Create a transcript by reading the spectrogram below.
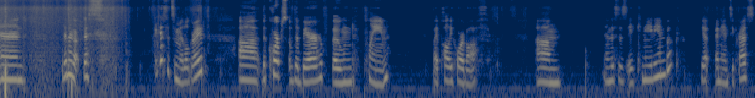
And then I got this, I guess it's a middle grade, uh, The Corpse of the Bare-Boned Plane. by Polly Horvath. Um, and this is a Canadian book. Yep, a Nancy Press.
